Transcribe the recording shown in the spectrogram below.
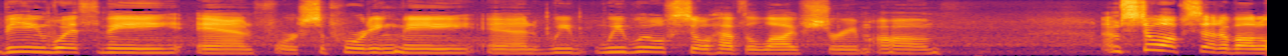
being with me and for supporting me. And we, we will still have the live stream. Um, I'm still upset about a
